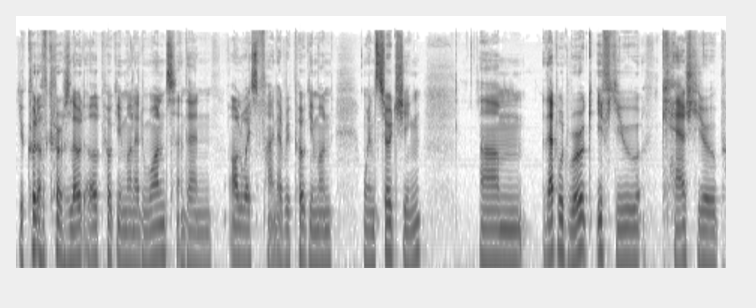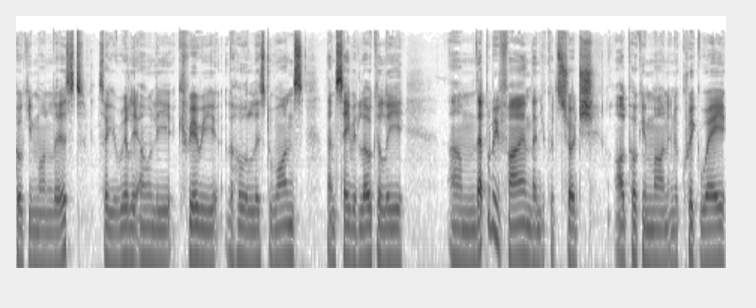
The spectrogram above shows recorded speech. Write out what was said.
You could of course load all Pokemon at once and then always find every Pokemon when searching. Um, that would work if you cache your Pokemon list so you really only query the whole list once, then save it locally. Um, that would be fine. Then you could search all Pokemon in a quick way,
